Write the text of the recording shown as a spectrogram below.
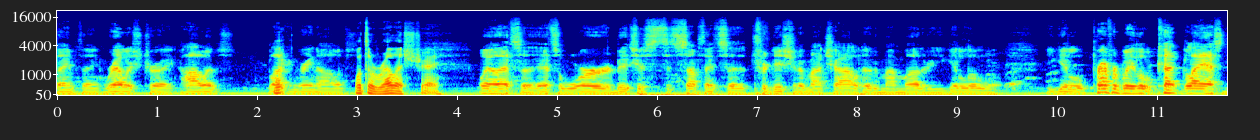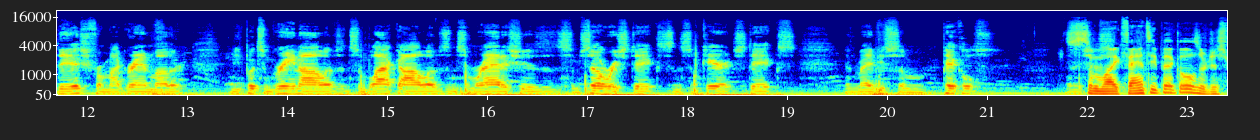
Same thing. Relish tray, olives, black What- and green olives. What's a relish tray? Well, that's a that's a word, but it's just it's something that's a tradition of my childhood and my mother. You get a little, you get a little, preferably a little cut glass dish from my grandmother. And you put some green olives and some black olives and some radishes and some celery sticks and some carrot sticks and maybe some pickles. Some just- like fancy pickles or just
